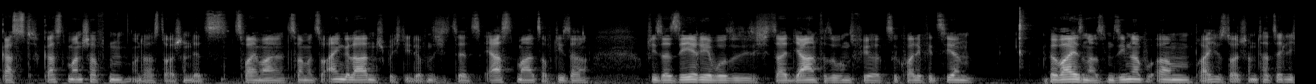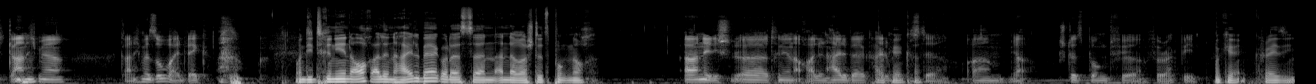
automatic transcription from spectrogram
Gast, Gastmannschaften. Und da ist Deutschland jetzt zweimal, zweimal zu eingeladen. Sprich, die dürfen sich jetzt erstmals auf dieser, auf dieser Serie, wo sie sich seit Jahren versuchen für zu qualifizieren, beweisen. Also im Siebener ähm, Bereich ist Deutschland tatsächlich gar mhm. nicht mehr gar nicht mehr so weit weg. Und die trainieren auch alle in Heidelberg oder ist da ein anderer Stützpunkt noch? Ah, nee, die äh, trainieren auch alle in Heidelberg. Heidelberg okay, ist der ähm, ja, Stützpunkt für, für Rugby. Okay, crazy.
